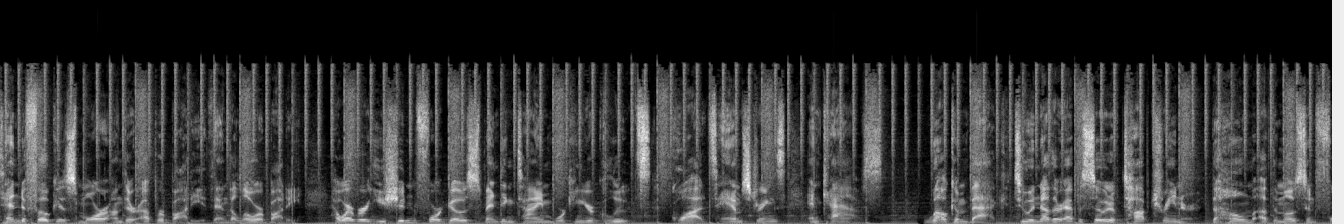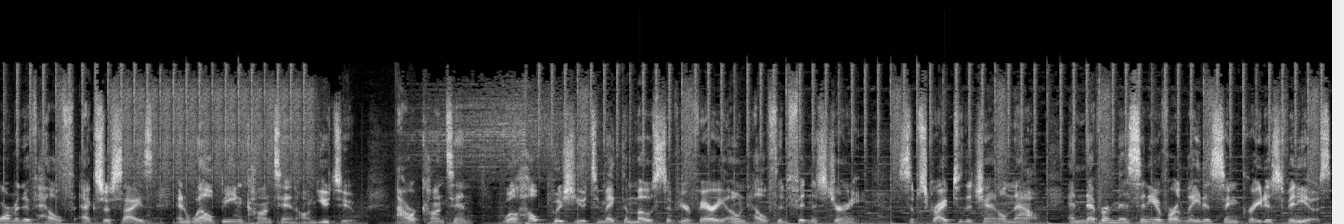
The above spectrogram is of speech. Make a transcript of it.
tend to focus more on their upper body than the lower body. However, you shouldn't forego spending time working your glutes, quads, hamstrings, and calves. Welcome back to another episode of Top Trainer, the home of the most informative health, exercise, and well being content on YouTube. Our content will help push you to make the most of your very own health and fitness journey. Subscribe to the channel now and never miss any of our latest and greatest videos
